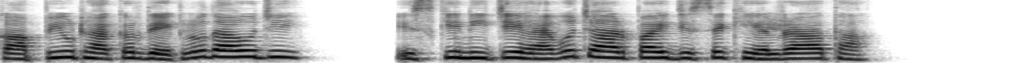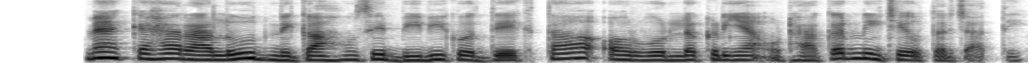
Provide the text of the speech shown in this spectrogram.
कापी उठाकर देख लो दाऊ जी इसके नीचे है वो चारपाई जिससे खेल रहा था। मैं कहर आलूद निगाहों से बीबी को देखता और वो लकड़ियाँ उठाकर नीचे उतर जाती।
